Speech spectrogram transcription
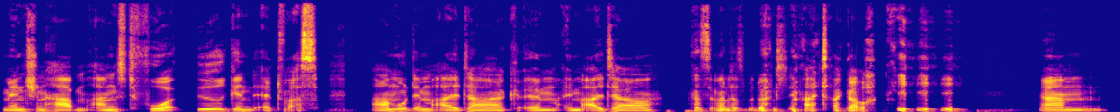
Menschen haben Angst vor irgendetwas. Armut im Alltag, im, im Alter, was immer das bedeutet, im Alltag auch. ähm,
